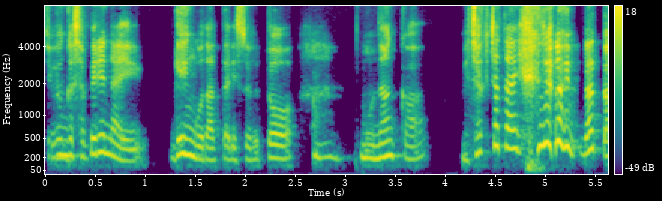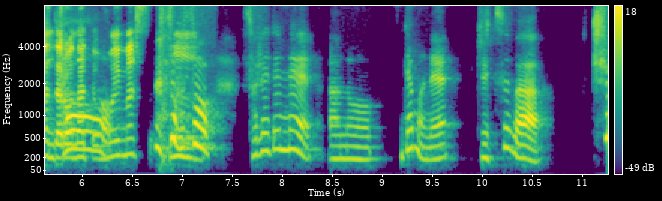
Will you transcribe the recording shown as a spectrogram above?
自分が喋れない言語だったりすると、うんもうなんか、めちゃくちゃ大変じゃない、だったんだろうなと思います。そうそう。それでね、あの、でもね、実は中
